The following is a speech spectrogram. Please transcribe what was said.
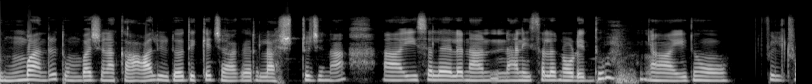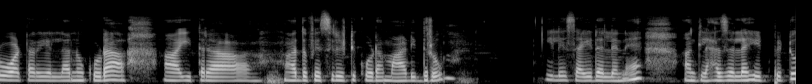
ತುಂಬ ಅಂದರೆ ತುಂಬ ಜನ, ಕಾಲು ಇಡೋದಕ್ಕೆ ಜಾಗ ಇರಲ್ಲ ಅಷ್ಟು ಜನ. ಈ ಸಲ ಎಲ್ಲ ನಾನು ನಾನು ಈ ಸಲ ನೋಡಿದ್ದು ಇದು ಫಿಲ್ಟ್ರ್ ವಾಟರ್ ಎಲ್ಲನೂ ಕೂಡ ಈ ಥರ ಅದು ಫೆಸಿಲಿಟಿ ಕೂಡ ಮಾಡಿದರು. ಇಲ್ಲೇ ಸೈಡಲ್ಲೇ ಗ್ಲಾಸೆಲ್ಲ ಇಟ್ಬಿಟ್ಟು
